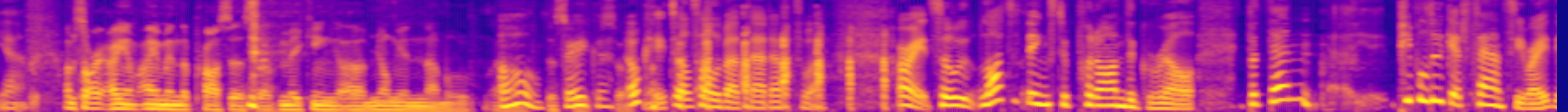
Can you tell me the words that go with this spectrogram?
Yeah. I'm sorry. I am. I am in the process of making uh, Myeongnamu. Uh, Oh, this very week, good. so. Okay, tell us all about that as well. All right, so lots of things to put on the grill, but then uh, people do get fancy, right?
